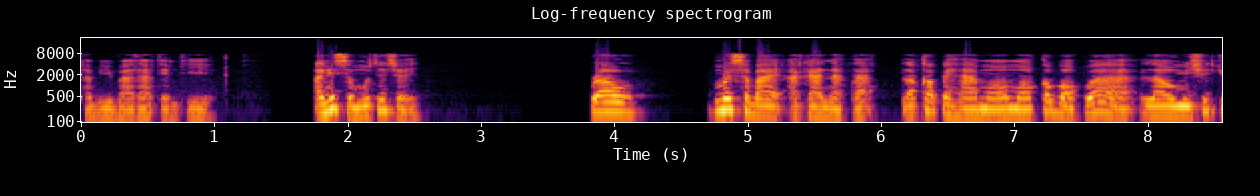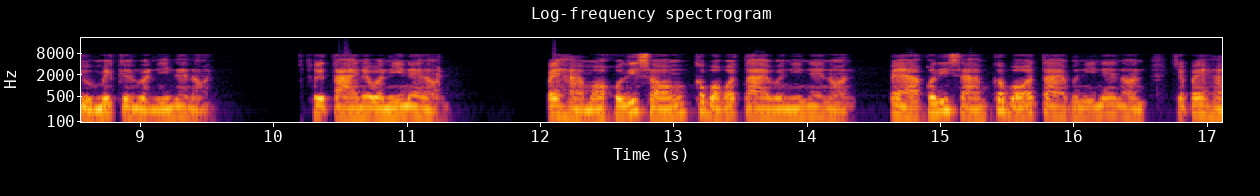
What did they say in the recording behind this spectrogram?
ทำอิบาดะเต็มที่ อันนี้สมมุติเฉยๆ เราไม่สบายอาการหนักแล้ว แล้วก็ไปหาหมอหมอก็บอกว่าเรามีชีวิตอยู่ไม่เกินวันนี้แน่นอน คือตายในวันนี้แน่นอน ไปหาหมอคนที่สองก็บอกว่าตายวันนี้แน่นอน ไปหาคนที่สามก็บอกว่าตายวันนี้แน่นอน จะไปหา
